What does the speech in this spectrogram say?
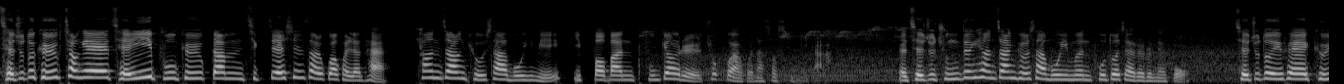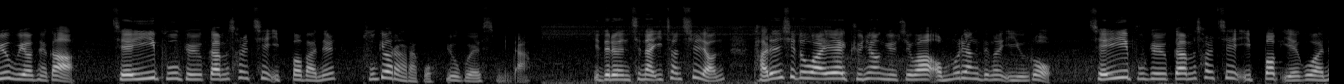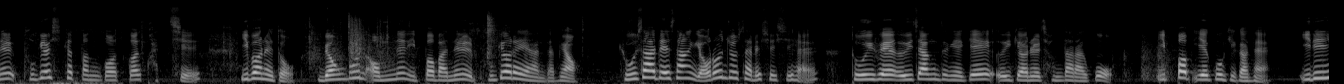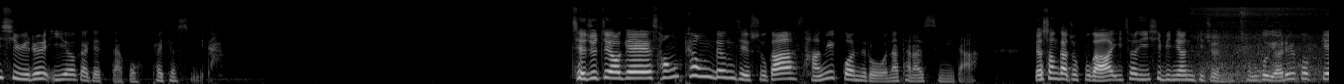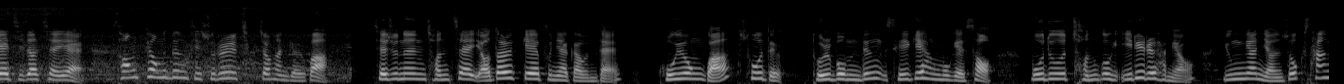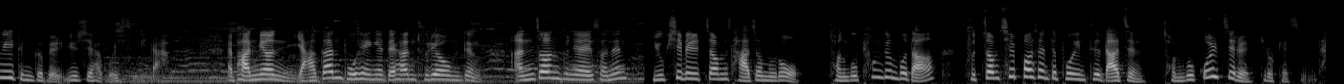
제주도 교육청의 제2부교육감 직제 신설과 관련해 현장 교사 모임이 입법안 부결을 촉구하고 나섰습니다. 제주 중등 현장 교사 모임은 보도자료를 내고 제주도의회 교육위원회가 제2부교육감 설치 입법안을 부결하라고 요구했습니다. 이들은 지난 2007년 다른 시도와의 균형 유지와 업무량 등을 이유로 제2부교육감 설치 입법 예고안을 부결시켰던 것과 같이 이번에도 명분 없는 입법안을 부결해야 한다며 교사 대상 여론조사를 실시해 도의회 의장 등에게 의견을 전달하고 입법 예고 기간에 1인 시위를 이어가겠다고 밝혔습니다. 제주 지역의 성평등 지수가 상위권으로 나타났습니다. 여성가족부가 2022년 기준 전국 17개 지자체의 성평등 지수를 측정한 결과 제주는 전체 8개 분야 가운데 고용과 소득, 돌봄 등 3개 항목에서 모두 전국 1위를 하며 6년 연속 상위 등급을 유지하고 있습니다. 반면 야간 보행에 대한 두려움 등 안전 분야에서는 61.4점으로 전국 평균보다 9.7%포인트 낮은 전국 꼴찌를 기록했습니다.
